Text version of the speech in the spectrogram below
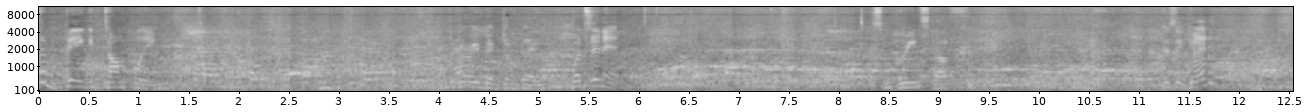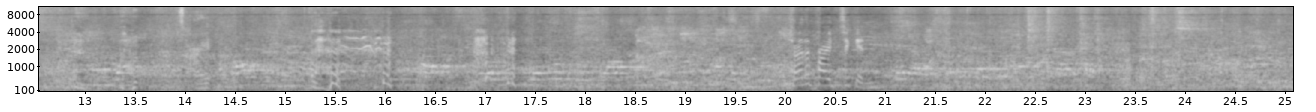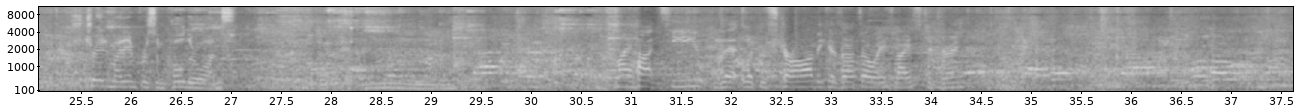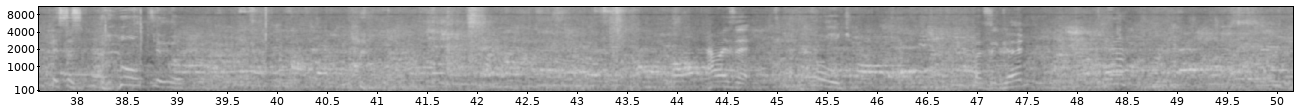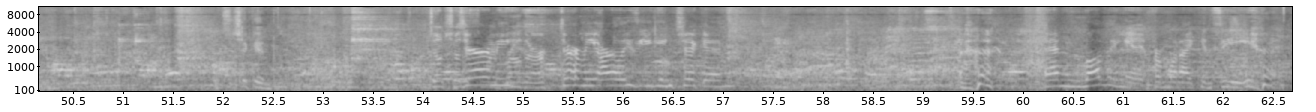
That's a big dumpling. It's a very big dumpling. What's in it? Some green stuff. Is it good? Sorry. Try the fried chicken. Just traded mine in for some colder ones. Hot tea that with the straw because that's always nice to drink. This is cold too. How is it? Cold. Was it good? It's chicken. Don't show this Jeremy, to my brother. Jeremy Arlie's eating chicken and loving it from what I can see.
